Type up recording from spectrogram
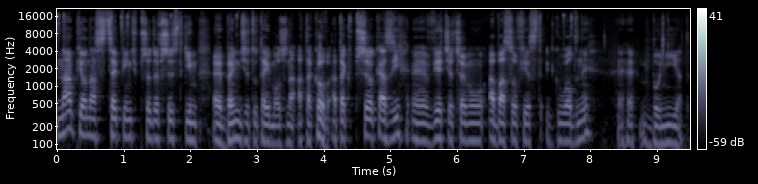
na piona z C5 przede wszystkim e, będzie tutaj można atakować. A tak przy okazji, e, wiecie czemu Abasow jest głodny? Bonijat.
